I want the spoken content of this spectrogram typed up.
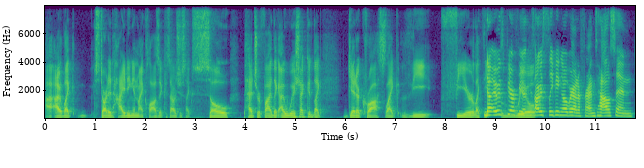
I, I like started hiding in my closet because I was just like so petrified. Like I wish I could like get across like the fear, like the no, it was pure fear because I was sleeping over at a friend's house and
